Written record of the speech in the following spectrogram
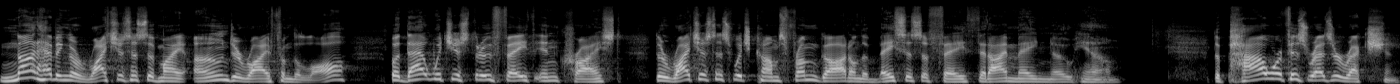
not having a righteousness of my own derived from the law, but that which is through faith in Christ, the righteousness which comes from God on the basis of faith that I may know him. The power of his resurrection,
